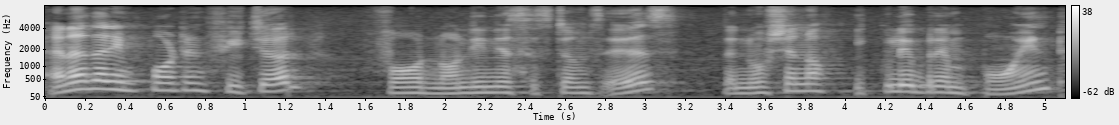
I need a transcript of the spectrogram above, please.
Another important feature for nonlinear systems is the notion of equilibrium point.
